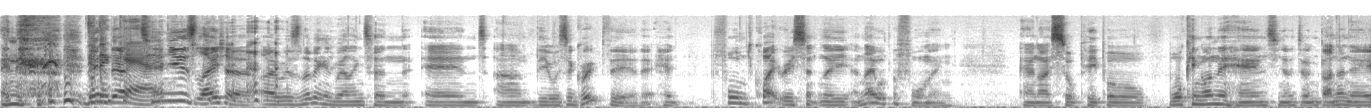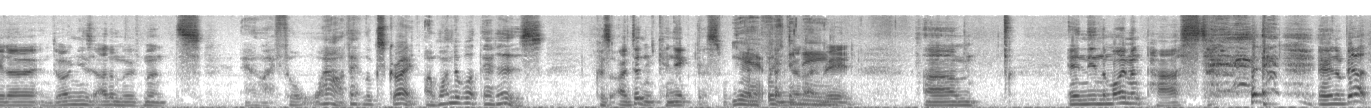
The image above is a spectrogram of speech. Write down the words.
And then, then about care. 10 years later, I was living in Wellington, and um, there was a group there that had formed quite recently, and they were performing and I saw people walking on their hands, you know, doing bananera and doing these other movements, and I thought, wow, that looks great. I wonder what that is, because I didn't connect this with Yeah, the thing the that name. I read. Um, and then the moment passed, and about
